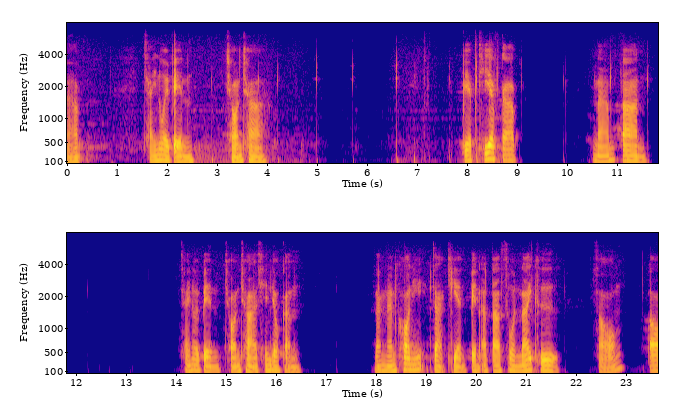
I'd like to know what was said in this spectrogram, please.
นะครับ ใช้หน่วยเป็นช้อนชา เป รียบเทียบกับ น้ำตาล ใช้หน่วยเป็นช้อนชาเช่นเดียวกัน ดังนั้นข้อนี้จะเขียนเป็นอัตราส่วนได้คือ 2 ต่อ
